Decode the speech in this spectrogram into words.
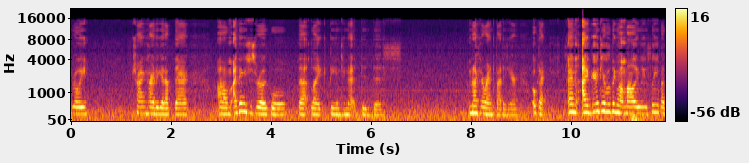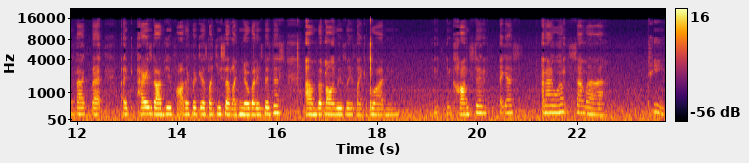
really trying hard to get up there. Um, I think it's just really cool that like the internet did this. I'm not gonna rant about it here. Okay, and I agree with your whole thing about Molly Weasley about the fact that like Harry's gone through father figures, like you said, like nobody's business. Um, but Molly Weasley is like his one constant, I guess. And I want some uh, tea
